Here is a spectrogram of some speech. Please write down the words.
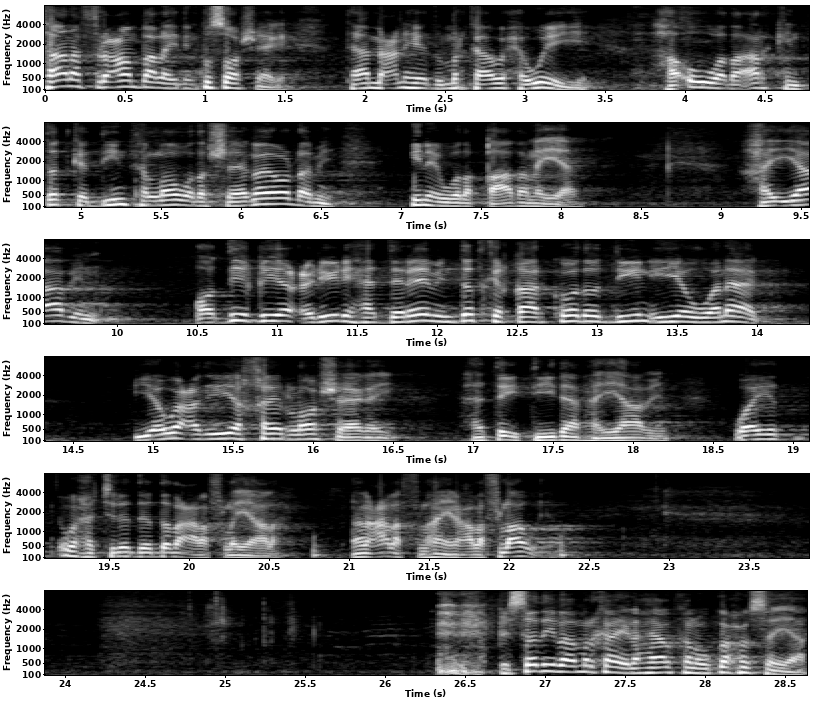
Taana fircoon baa laydinku soo sheegay. Taa macnaheedu markaa waxa weeye ha u wada arkin dadka diinta loo wada sheegay oo dhammi inay wada qaadanayaan. Ha yaabin oo diiq iyo cidhiidhi ha dareemin dadka qaarkoodoo diin iyo wanaag iyo wacdi iyo khayr loo sheegay. Hadday diidaan ha yaabin waayo waxaa jira dee dad calaflayaala aan calaf lahayn calaflaawe qisadii baa markaa ilaahay halkan uu ka xusayaa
